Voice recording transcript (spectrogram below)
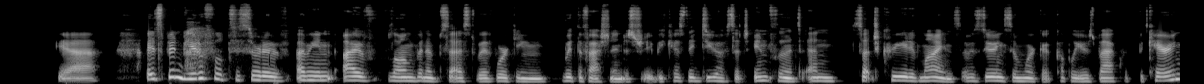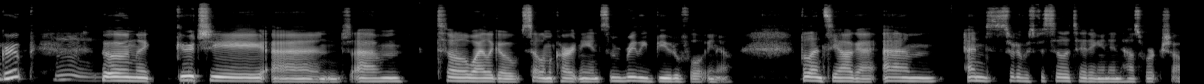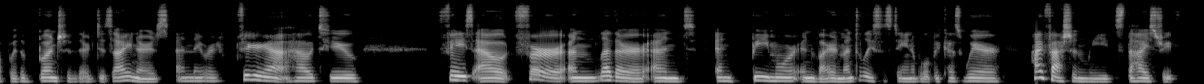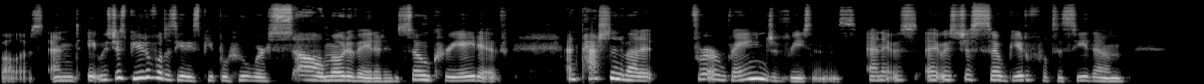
yeah. It's been beautiful to sort of, I mean, I've long been obsessed with working with the fashion industry because they do have such influence and such creative minds. I was doing some work a couple years back with the Kering Group, mm. who own like Gucci and um, till a while ago, Stella McCartney and some really beautiful, you know, Balenciaga. Um, and sort of was facilitating an in-house workshop with a bunch of their designers and they were figuring out how to phase out fur and leather and and be more environmentally sustainable because where high fashion leads, the high street follows. And it was just beautiful to see these people who were so motivated and so creative and passionate about it for a range of reasons. And it was it was just so beautiful to see them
